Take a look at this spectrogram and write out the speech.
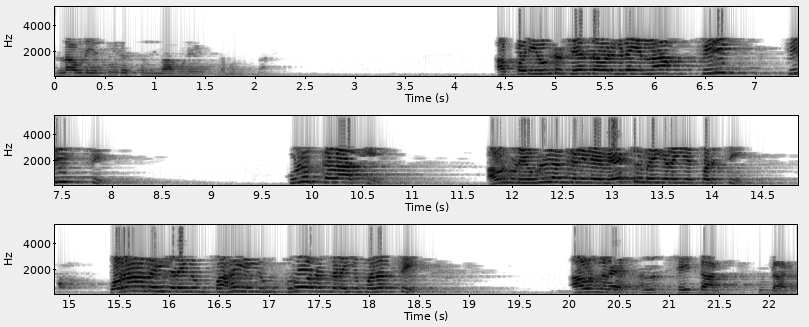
அல்லாவுடைய தூதர் சொல்லாஹ் உலகம் அப்படி ஒன்று சேர்ந்தவர்களை எல்லாம் பிரித்து குழுக்களாக்கி அவர்களுடைய உள்ளங்களிலே வேற்றுமைகளை ஏற்படுத்தி பொறாமைகளையும் பகையையும் குரோதங்களையும் வளர்த்து அவங்களை செய்தான் கொண்டாடுற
